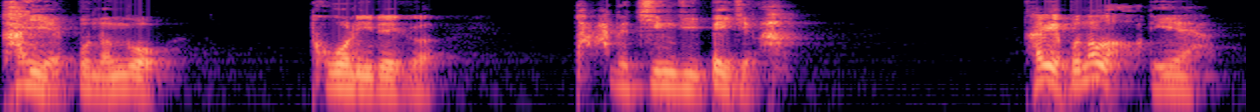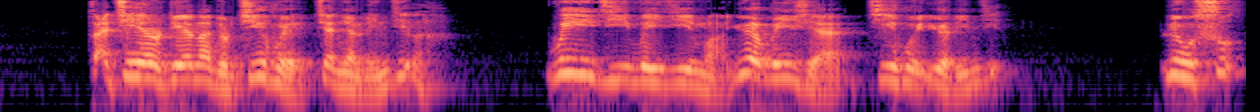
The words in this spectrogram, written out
他也不能够。脱离这个大的经济背景啊，他也不能老跌，再接着跌，那就机会渐渐临近了。危机危机嘛，越危险，机会越临近。六四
